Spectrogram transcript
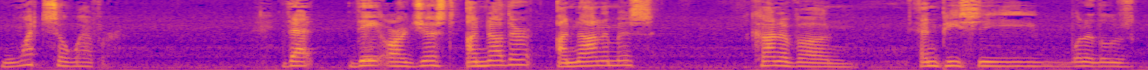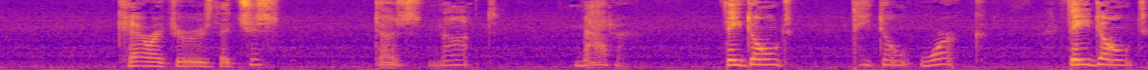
whatsoever. That they are just another anonymous kind of um, an NPC, one of those characters that just does not matter. They don't they don't work. They don't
